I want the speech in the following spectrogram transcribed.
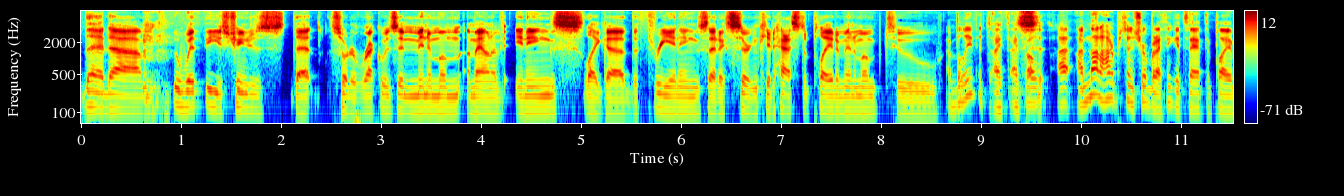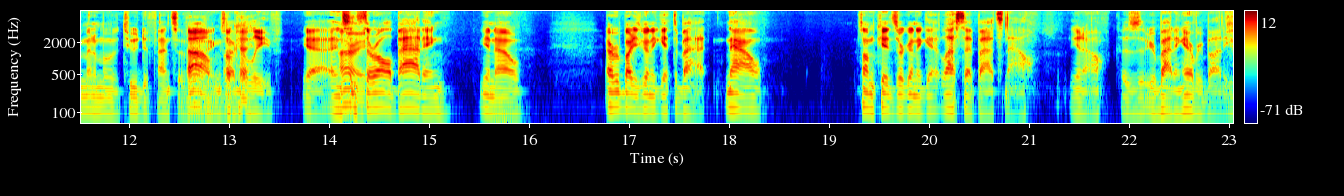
that um, with these changes that sort of requisite minimum amount of innings, like uh, the three innings that a certain kid has to play at a minimum to? I believe it's. I, I, I, I'm not 100 percent sure, but I think it's they have to play a minimum of two defensive Oh, innings. okay. I believe. Yeah, and All since right. they're all batting, you know, everybody's going to get to bat. Now, some kids are going to get less at bats now, you know, because you're batting everybody.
